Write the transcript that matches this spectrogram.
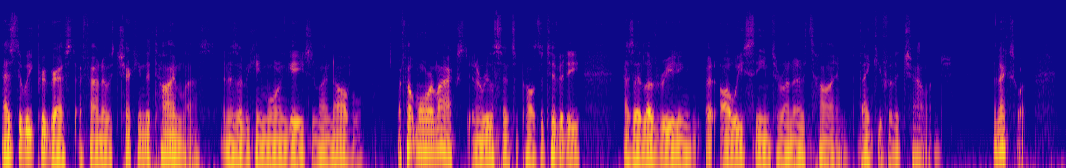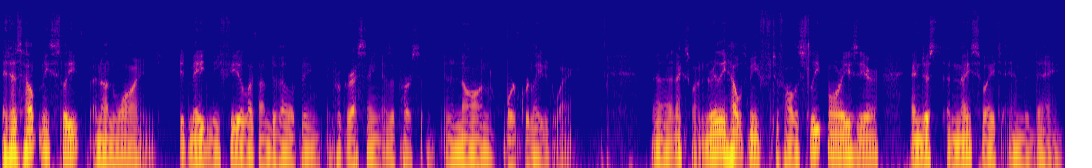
As the week progressed, I found I was checking the time less, and as I became more engaged in my novel, I felt more relaxed and a real sense of positivity as I love reading but always seem to run out of time. Thank you for the challenge. The next one. It has helped me sleep and unwind. It made me feel like I'm developing and progressing as a person in a non work related way. Uh, next one. really helped me f- to fall asleep more easier and just a nice way to end the day.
